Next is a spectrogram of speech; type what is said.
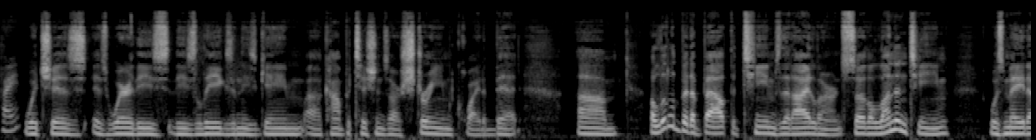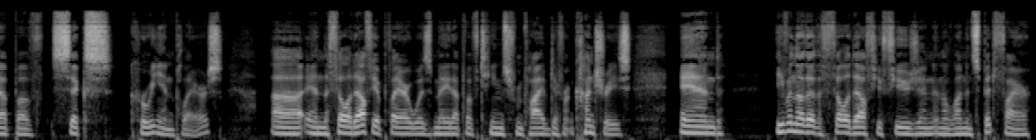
right. which is is where these these leagues and these game uh, competitions are streamed quite a bit. Um, a little bit about the teams that I learned. So the London team was made up of six Korean players, uh, and the Philadelphia player was made up of teams from five different countries. And even though they're the Philadelphia Fusion and the London Spitfire,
